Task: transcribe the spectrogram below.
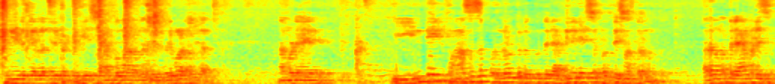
പിന്നീട് കേരളത്തിൽ പഠിപ്പിച്ച ശ്യാംകുമാർ എന്നതിൽ ഒരുപാട് ആൾക്കാർ നമ്മുടെ ഇന്ത്യയിൽ ഫാസിസം മുന്നോട്ട് വെക്കുന്ന ഒരു അധിനിവേശ പ്രത്യശാസ്ത്രമുണ്ട് അതാണ് ബ്രാഹ്മണിസം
